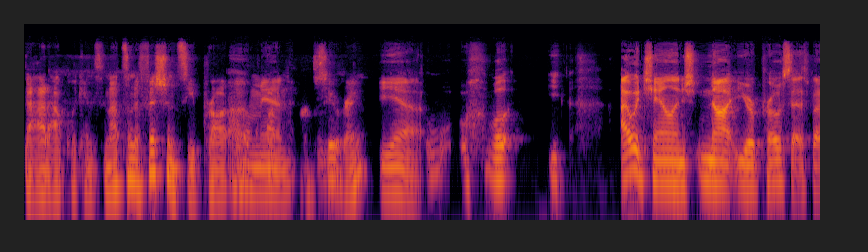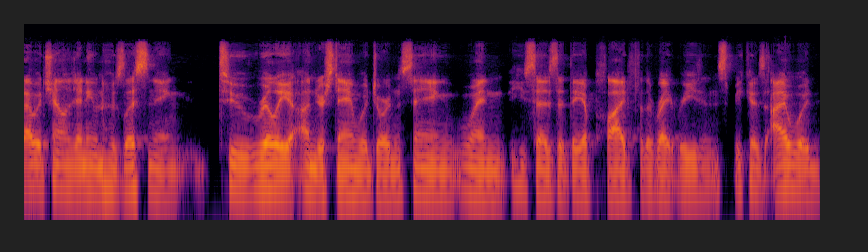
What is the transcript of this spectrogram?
bad applicants, and that's an efficiency pro. Uh, oh man, too, right? Yeah. Well, I would challenge not your process, but I would challenge anyone who's listening to really understand what Jordan's saying when he says that they applied for the right reasons. Because I would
